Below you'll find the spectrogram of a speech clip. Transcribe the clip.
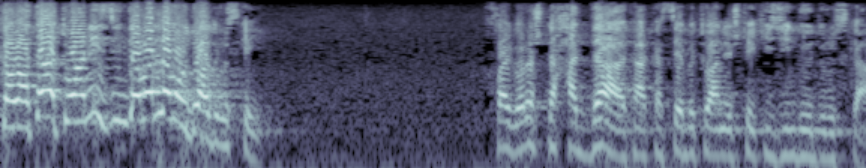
کەواتە ئەتوانی زیندەوەر لەمە دوا دروستکەی خی گەۆرەش تەحەدا تا کەسێ بتوانێت شتێکی زیندوو دروستکە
